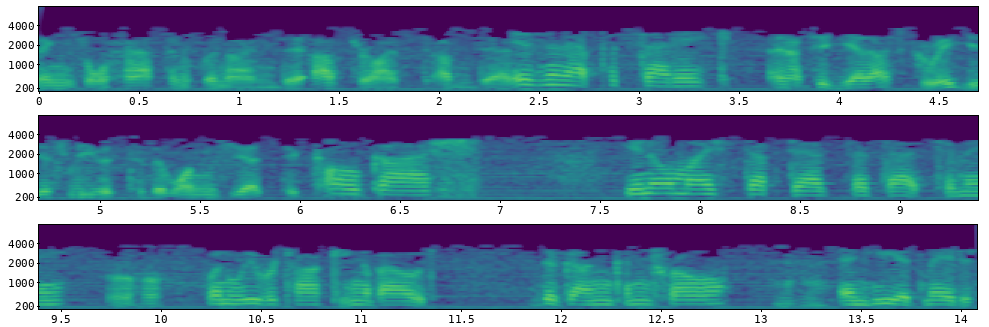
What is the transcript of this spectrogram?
things will happen when I'm de- after I, I'm dead. Isn't that pathetic? and I said, yeah, that's great. You just leave it to the ones yet to come. Oh, gosh. You know, my stepdad said that to me Uh-huh. when we were talking about the gun control, hmm and he had made a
